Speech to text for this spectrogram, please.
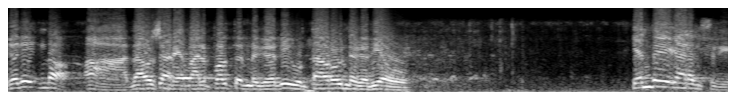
ഗതി ഉണ്ടോ? ആ അതാവശ്യം അറിയാം. മലപ്പുറത്തുണ്ട് ഗതി കൂട്ടാറുവിന്റെ ഗതിയാവും. എന്തേ കാലം സ്ഥിതി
